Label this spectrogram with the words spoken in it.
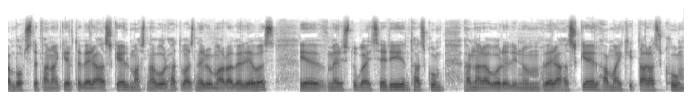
ամբողջ Ստեփանակերտը վերահսկել, մասնավոր հատվածներում առավել եւս, եւ մեր ստուգայցերի ընթացքում հնարավոր է լինում վերահսկել համայնքի տարածքում,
